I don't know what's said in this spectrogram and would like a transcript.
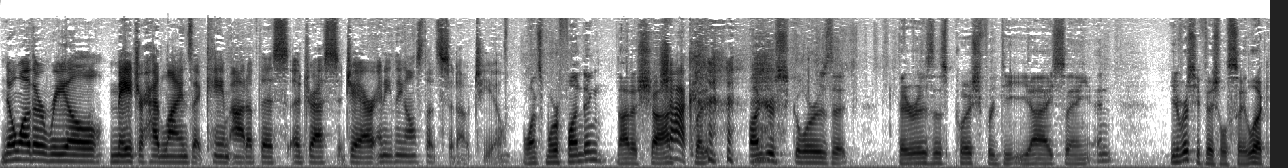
no other real major headlines that came out of this address, JR. Anything else that stood out to you? Once more funding, not a shock, shock. but it underscores that there is this push for DEI saying, and university officials say, look,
